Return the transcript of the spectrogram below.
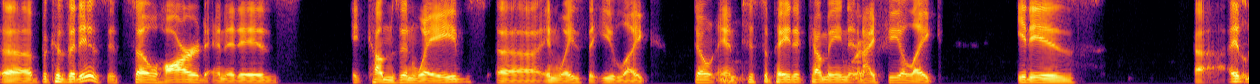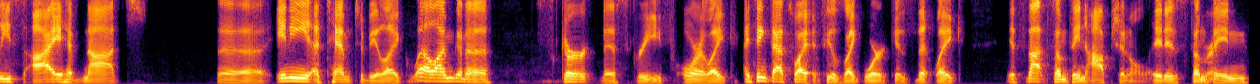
uh, because it is, it's so hard, and it is, it comes in waves, uh, in ways that you like don't Mhm. anticipate it coming, and I feel like it is. Uh, at least I have not uh, any attempt to be like, well, I'm gonna skirt this grief, or like I think that's why it feels like work is that like it's not something optional. It is something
